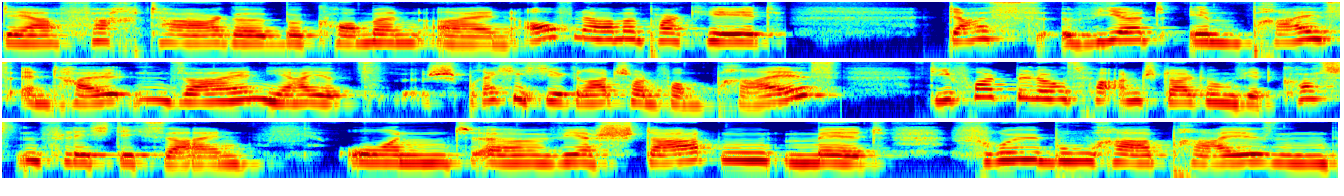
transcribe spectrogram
der Fachtage bekommen ein Aufnahmepaket das wird im Preis enthalten sein. Ja, jetzt spreche ich hier gerade schon vom Preis. Die Fortbildungsveranstaltung wird kostenpflichtig sein und äh, wir starten mit Frühbucherpreisen.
